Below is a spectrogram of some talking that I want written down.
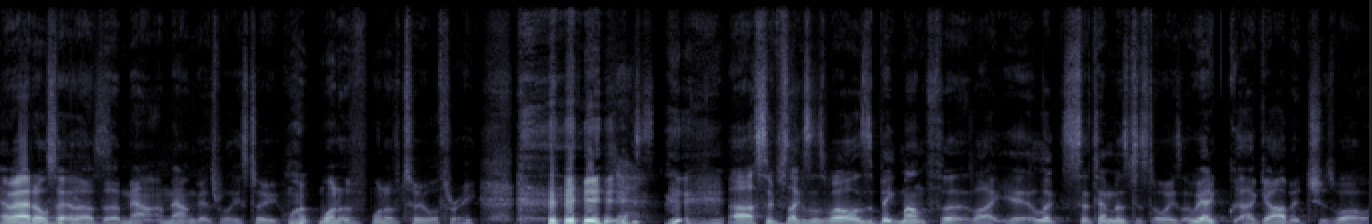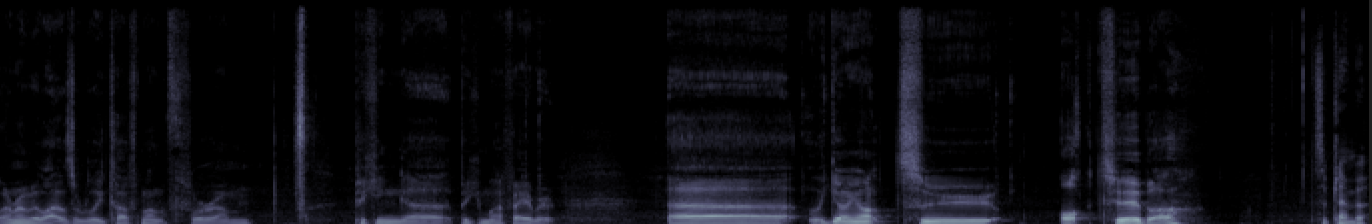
And we had also I uh, the Mountain Mountain Goats release too. One one of one of two or three. Yes. uh, Supersuckers as well. It was a big month for like yeah. Look, September's just always. We had uh, garbage as well. I remember like it was a really tough month for um picking uh picking my favorite. Uh, going on to October, September.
